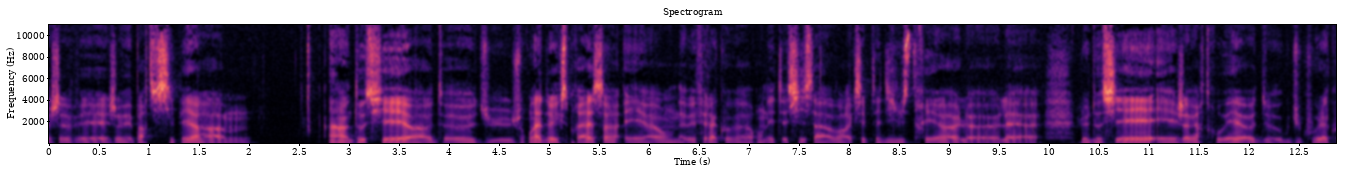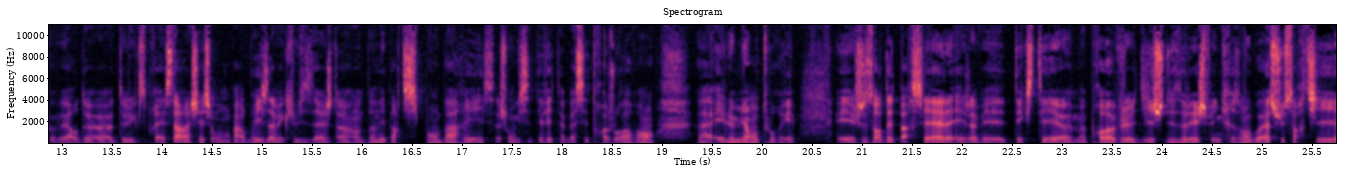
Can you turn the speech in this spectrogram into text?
j'avais j'avais participé à un dossier euh, de, du journal de l'Express et euh, on avait fait la cover. On était six à avoir accepté d'illustrer euh, le, le, dossier et j'avais retrouvé du coup la cover de, de l'Express arrachée sur mon pare-brise avec le visage d'un des participants barré, sachant qu'il s'était fait tabasser trois jours avant et le mien entouré. Et je sortais de partiel et j'avais texté ma prof, je dit je suis désolé, je fais une crise d'angoisse, je suis sorti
